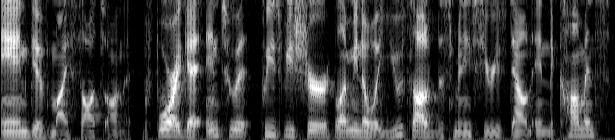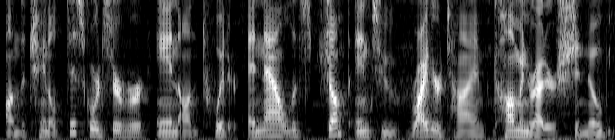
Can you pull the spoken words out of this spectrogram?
and give my thoughts on it. Before I get into it, please be sure to let me know what you thought of this miniseries down in the comments, on the channel Discord server, and on Twitter. And now, let's jump into Rider Time Kamen Rider Shinobi.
